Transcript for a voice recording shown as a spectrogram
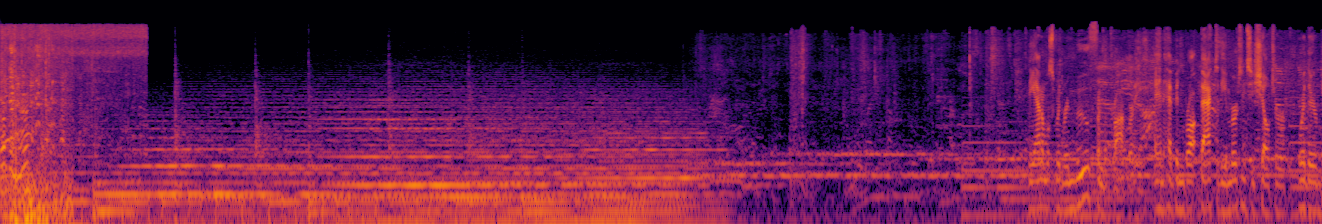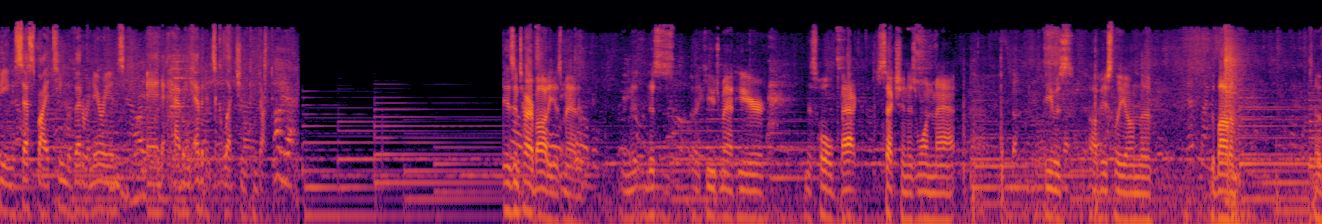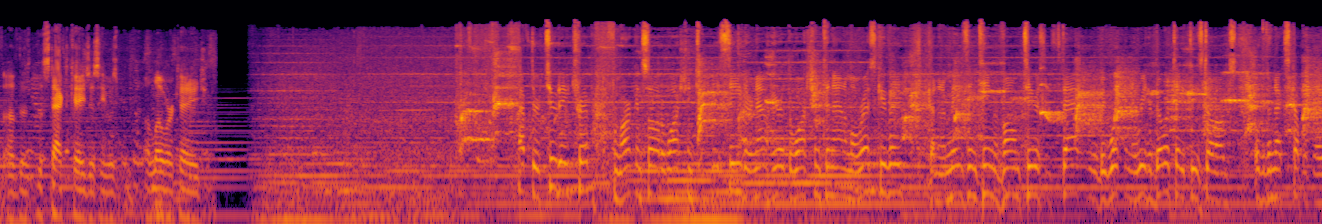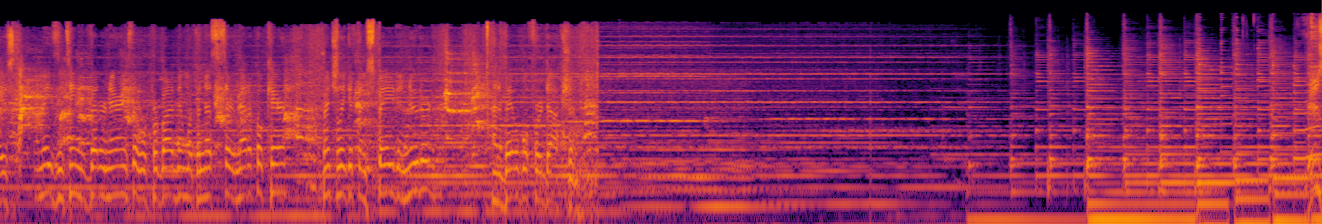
The animals were removed from the property and have been brought back to the emergency shelter where they're being assessed by a team of veterinarians and having evidence collection conducted. His entire body is matted. And th- this is a huge mat here. This whole back section is one mat. He was obviously on the the bottom of, of the, the stacked cages. He was a lower cage. After a two-day trip from Arkansas to Washington, D.C., they're now here at the Washington Animal Rescue League. Got an amazing team of volunteers and staff who will be working to rehabilitate these dogs over the next couple days. An amazing team of veterinarians that will provide them with the necessary medical care, eventually get them spayed and neutered, and available for adoption.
